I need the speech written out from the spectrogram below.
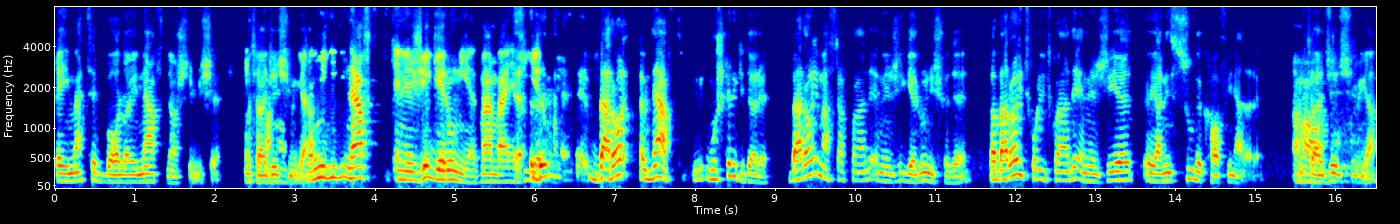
قیمت بالای نفت ناشی میشه. متوجه چی میگم؟ یعنی نفت انرژی گرونیه منبع برای نفت مشکلی که داره برای مصرف کننده انرژی گرونی شده و برای تولید کننده انرژی یعنی سود کافی نداره. متوجه چی میگم؟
